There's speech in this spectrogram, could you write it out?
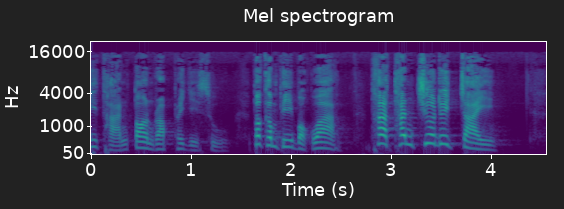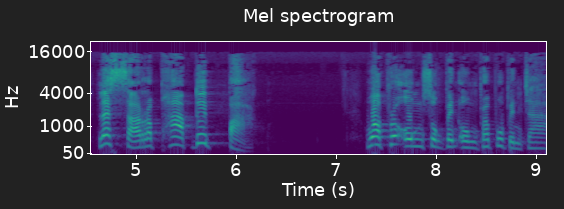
ธิษฐานต้อนรับพระเยซู พระคัมภีร์บอกว่า ถ้าท่านเชื่อด้วยใจและสารภาพด้วยปาก ว่าพระองค์ทรงเป็นองค์พระผู้เป็นเจ้า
